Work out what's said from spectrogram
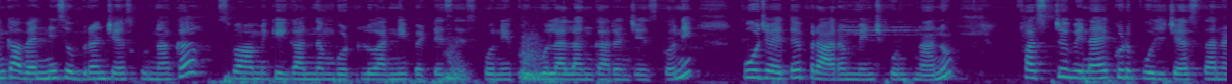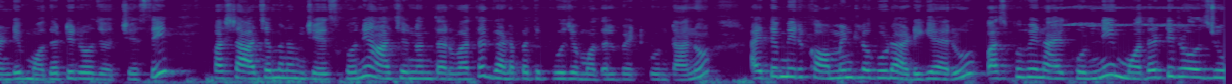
ఇంకా అవన్నీ శుభ్రం చేసుకున్నాక స్వామికి గంధం బొట్లు అన్నీ పెట్టేసేసుకొని పువ్వుల అలంకారం చేసుకొని పూజ అయితే ప్రారంభించుకుంటున్నాను. ఫస్ట్ వినాయకుడు పూజ చేస్తానండి. మొదటి రోజు వచ్చేసి ఫస్ట్ ఆచమనం చేసుకొని ఆచమనం తర్వాత గణపతి పూజ మొదలు పెట్టుకుంటాను. అయితే మీరు కామెంట్లో కూడా అడిగారు పసుపు వినాయకుడిని మొదటి రోజు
